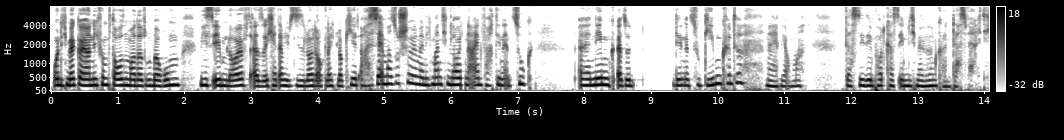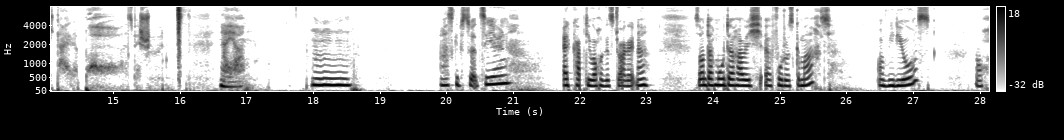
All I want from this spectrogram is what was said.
und ich meckere ja nicht 5000 Mal darüber rum, wie es eben läuft. Also ich hätte am liebsten diese Leute auch gleich blockiert. Aber es ist ja immer so schön, wenn ich manchen Leuten einfach den Entzug äh, nehmen, also den Entzug geben könnte. Naja, wie auch mal, dass sie den Podcast eben nicht mehr hören können. Das wäre richtig geil. Boah, das wäre schön. Naja. Hm. Was gibt's zu erzählen? Ich habe die Woche gestruggelt, ne? Sonntag, Montag habe ich äh, Fotos gemacht und Videos. Auch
